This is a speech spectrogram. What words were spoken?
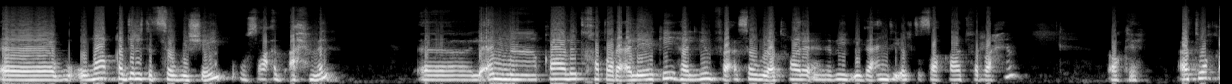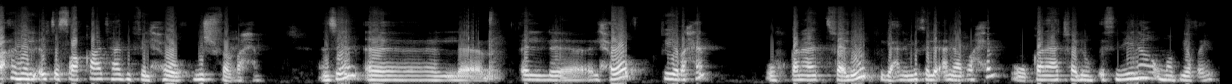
أه وما قدرت تسوي شيء وصعب أحمل. لأن قالت خطر عليكي هل ينفع أسوي أطفال؟ الأنابيب إذا عندي التصاقات في الرحم؟ أوكي. أتوقع أن الالتصاقات هذه في الحوض مش في الرحم. زين آه الحوض في رحم وقناة فالوب يعني مثل أنا الرحم وقناة فالوب اثنين ومبيضين.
